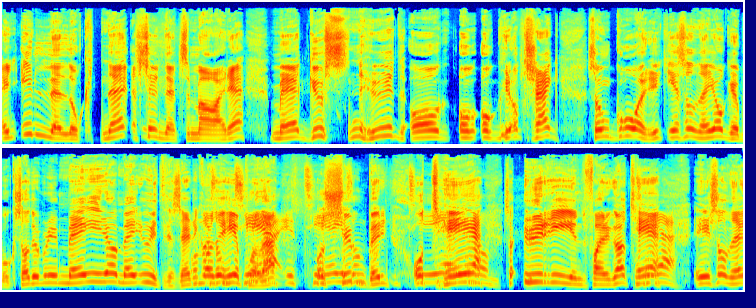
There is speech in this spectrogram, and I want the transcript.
En illeluktende sunnhetsmare med gussen hud og, og, og grått skjegg som går ut i sånne joggebukser. Du blir mer og mer uinteressert i hva du sånn har på deg. Og sånn- subber og te sånn- Så urinfarga te Te. i sånne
